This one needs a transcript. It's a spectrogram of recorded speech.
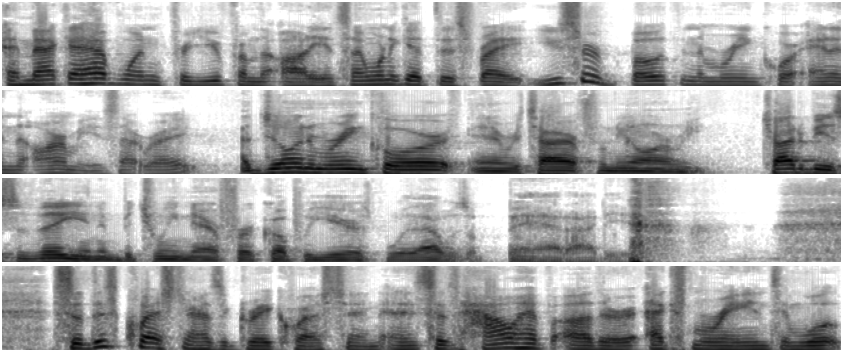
and Mac, I have one for you from the audience. I want to get this right. You served both in the Marine Corps and in the Army, is that right? I joined the Marine Corps and retired from the Army. Tried to be a civilian in between there for a couple of years. Boy, that was a bad idea. So this questioner has a great question, and it says, "How have other ex-Marines, and we'll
